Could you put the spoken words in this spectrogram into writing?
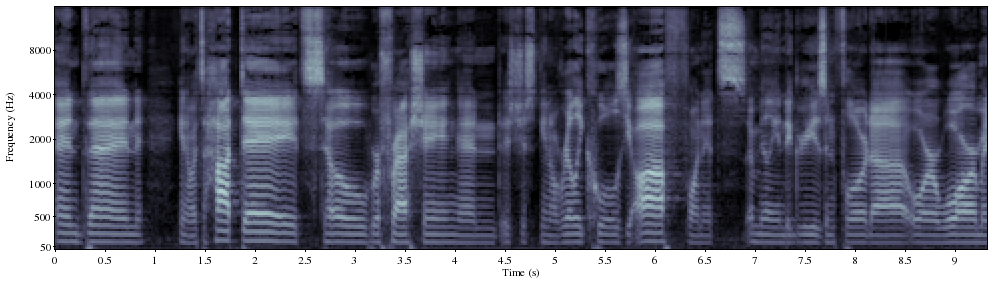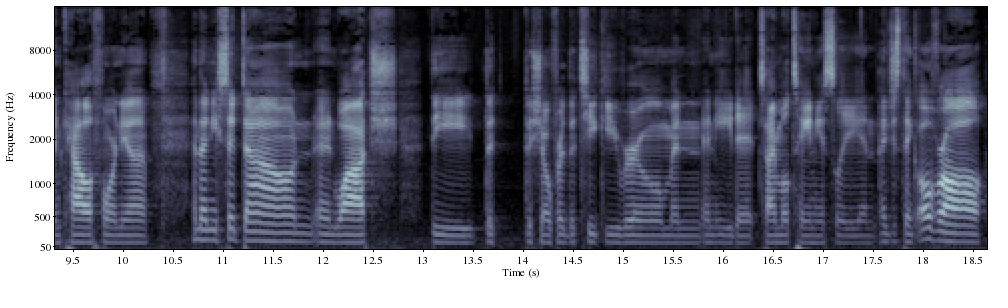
and then you know it's a hot day it's so refreshing and it's just you know really cools you off when it's a million degrees in florida or warm in california. And then you sit down and watch the the, the show for the tiki room and, and eat it simultaneously. And i just think overall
